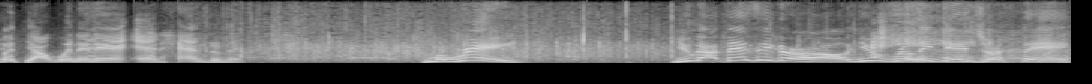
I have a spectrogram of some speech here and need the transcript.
but y'all went in there and handled it. Marie, you got busy, girl. You really did your thing.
